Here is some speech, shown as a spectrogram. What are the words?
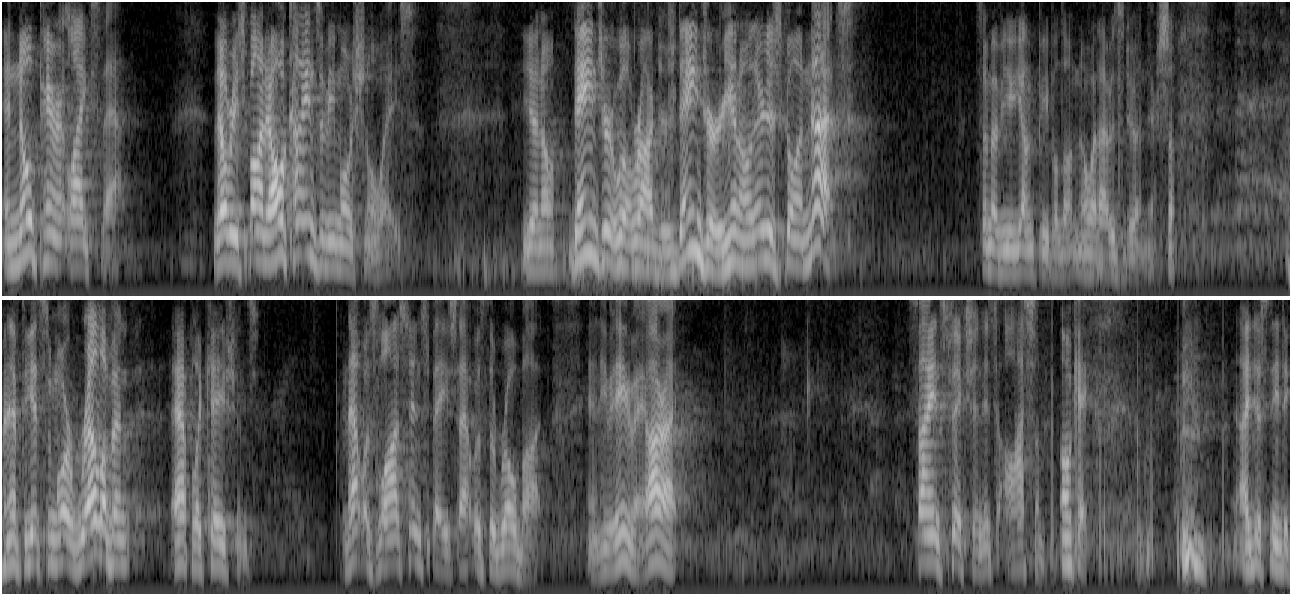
And no parent likes that. They'll respond in all kinds of emotional ways. You know, danger, Will Rogers, danger. You know, they're just going nuts. Some of you young people don't know what I was doing there. So I'm going to have to get some more relevant applications. That was Lost in Space. That was the robot. And he, anyway, all right. Science fiction, it's awesome. Okay. I just need to,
